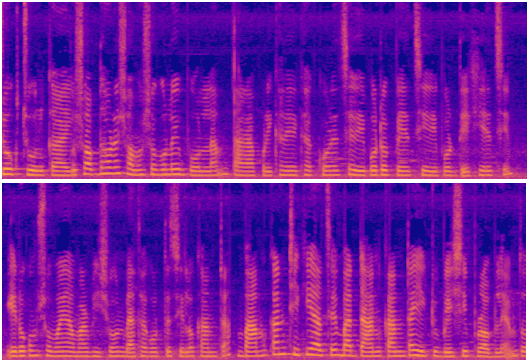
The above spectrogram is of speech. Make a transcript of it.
চোখ চুলকায়। সব ধরনের সমস্যাগুলোই বললাম, তারা পরীক্ষা নিরীক্ষা করেছে রিপোর্টও পেয়েছি রিপোর্ট দেখিয়েছি। এরকম সময় আমার ভীষণ ব্যথা করতেছিল কানটা। বাম কান ঠিকই আছে বাট ডান কানটাই একটু বেশি প্রবলেম তো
